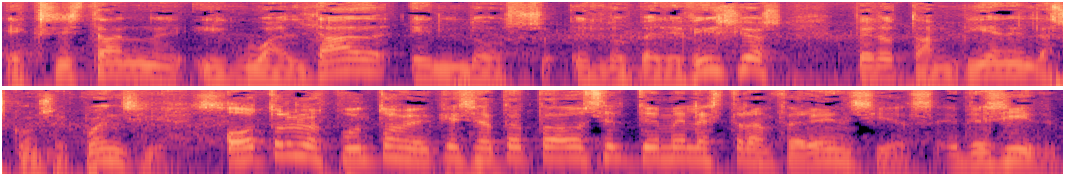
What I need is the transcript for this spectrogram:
existan igualdad en los, en los beneficios, pero también en las consecuencias. Otro de los puntos que se ha tratado es el tema de las transferencias. Es decir,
